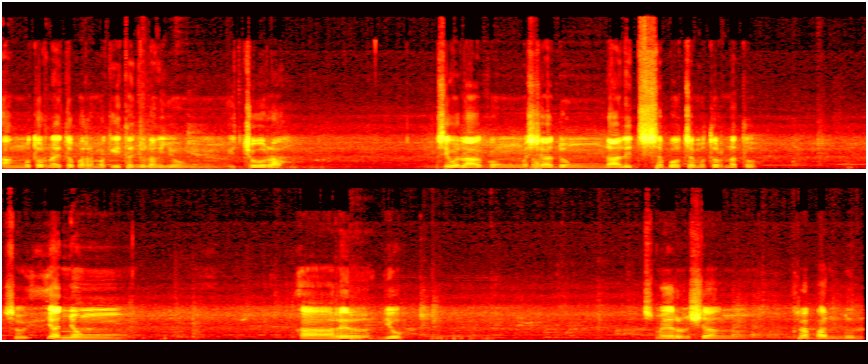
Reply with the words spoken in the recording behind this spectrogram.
ang motor na ito para makita nyo lang yung itsura. Kasi wala akong masyadong knowledge about sa motor na to. So yan yung ah, rear view. Tapos mayroon siyang crab handle.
